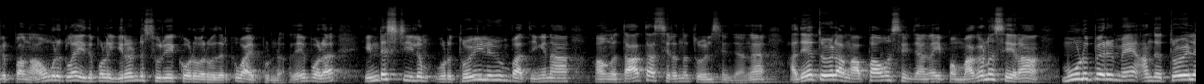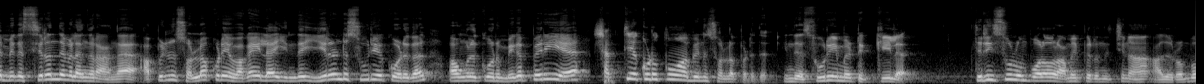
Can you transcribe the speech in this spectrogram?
இருப்பாங்க. அவங்களுக்குலாம் இது போல் இரண்டு சூரிய கோடு வருவதற்கு வாய்ப்பு உண்டு. அதே போல் இண்டஸ்ட்ரியிலும் ஒரு தொழிலும் பார்த்தீங்கன்னா அவங்க தாத்தா சிறந்த தொழில் செஞ்சாங்க. அதே தொழில் அவங்க அப்பாவும் செஞ்சாங்க. இப்போ மகனும் செய்கிறான் மூணு பேருமே அந்த தொழிலை மிக சிறந்து விளங்குறாங்க. அப்படின்னு சொல்லக்கூடிய வகையில் இந்த இரண்டு சூரிய கோடுகள் அவங்களுக்கு ஒரு மிகப்பெரிய சக்தியை கொடுக்கும் அப்படின்னு சொல்லப்படுது. இந்த சூரியமேட்டு கீழே. திரிசூலம் போல ஒரு அமைப்பு இருந்துச்சுன்னா அது ரொம்ப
